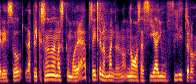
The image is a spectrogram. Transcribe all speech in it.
interesó, la aplicación no nada más como de, ah, pues ahí te lo mando, ¿no? No, o sea, sí hay un filtro.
